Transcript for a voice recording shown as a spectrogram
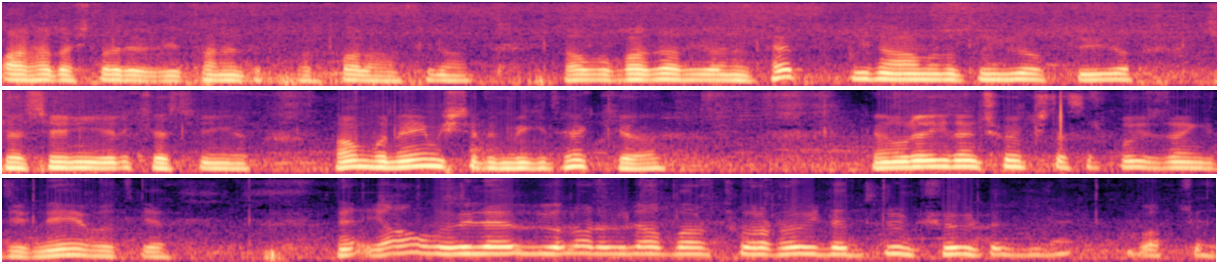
arkadaşlar övüyor tanıdıklar falan filan. Ya bu kadar yani hep bir namını duyuyor duyuyor. Kesin yeri kesin yeri. Lan bu neymiş dedim bir gidek ya yani oraya giden çok işte sırf bu yüzden gidiyor. Neye diye. Ne, ya öyle övüyorlar, öyle abartıyorlar, öyle dürüm, şöyle dürüm. Bakacağız.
